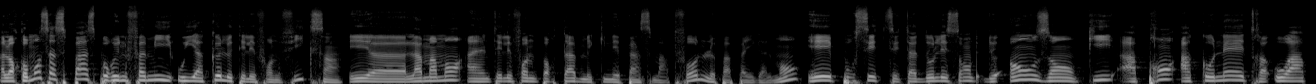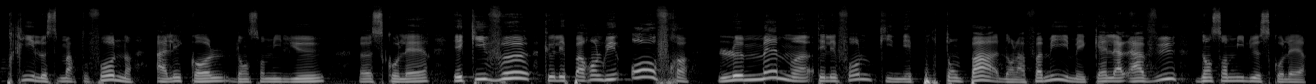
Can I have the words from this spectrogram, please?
Alors comment ça se passe pour une famille où il y a que le téléphone fixe et euh, la maman a un téléphone portable mais qui n'est pas un smartphone, le papa également, et pour cette, cette adolescente de 11 ans qui apprend à connaître ou a appris le smartphone à l'école dans son milieu euh, scolaire et qui veut que les parents lui offrent le même téléphone qui n'est pourtant pas dans la famille, mais qu'elle a, vu dans son milieu scolaire.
